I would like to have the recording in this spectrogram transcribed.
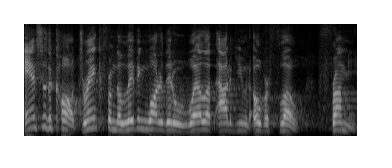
Answer the call. Drink from the living water that will well up out of you and overflow from you.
